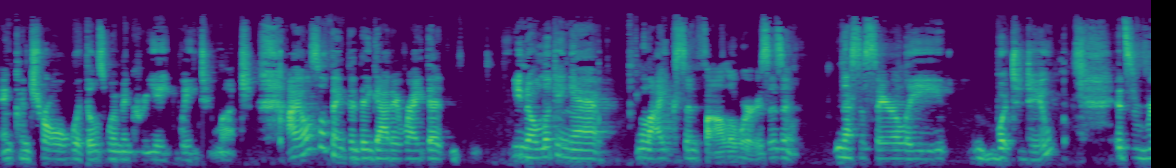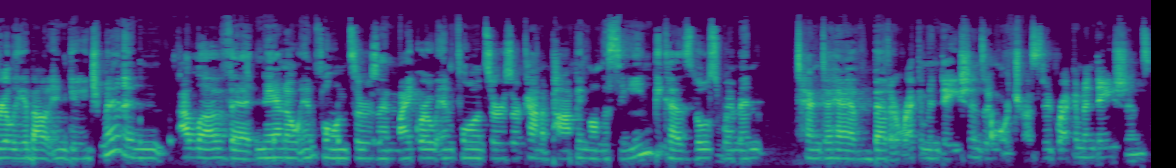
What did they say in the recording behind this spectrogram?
and control what those women create way too much. I also think that they got it right that you know looking at likes and followers isn't necessarily what to do. It's really about engagement. And I love that nano influencers and micro influencers are kind of popping on the scene because those mm-hmm. women tend to have better recommendations and more trusted recommendations.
